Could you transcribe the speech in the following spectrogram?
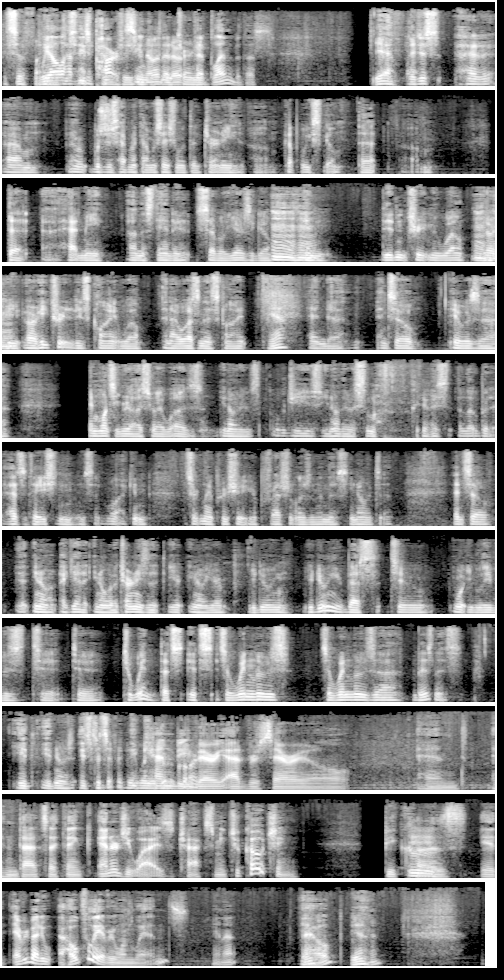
It's so funny. we all have these parts, you know, that are, that blend with us. Yeah, I just had um, I was just having a conversation with an attorney um, a couple weeks ago that um, that uh, had me on the stand several years ago Mm-hmm. and didn't treat me well, or he or he treated his client well, and I wasn't his client. Yeah. and uh, and so it was. Uh, and once he realized who I was, you know, he was like, "Oh, geez," you know, there was some, there was a little bit of hesitation. He said, "Well, I can certainly appreciate your professionalism in this, you know." It's a, and so, you know, I get it. You know, attorneys that you're, you know, you're you're doing you're doing your best to what you believe is to to to win. That's it's it's a win lose it's a win lose uh, business. It it, You know, it's- specifically it can be very adversarial, and and that's I think energy wise attracts me to coaching because Mm. it everybody hopefully everyone wins. You know, I Yeah. hope. Yeah. you know?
